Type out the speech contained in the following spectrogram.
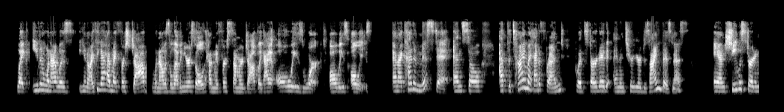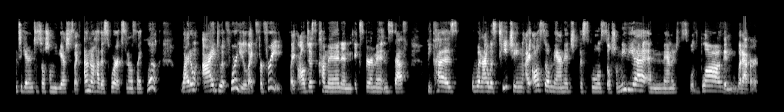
like even when I was, you know, I think I had my first job when I was 11 years old, had my first summer job. Like I always worked, always, always. And I kind of missed it. And so at the time, I had a friend who had started an interior design business and she was starting to get into social media. She's like, I don't know how this works. And I was like, look, why don't I do it for you, like for free? Like I'll just come in and experiment and stuff because when I was teaching, I also managed the school's social media and managed the school's blog and whatever.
